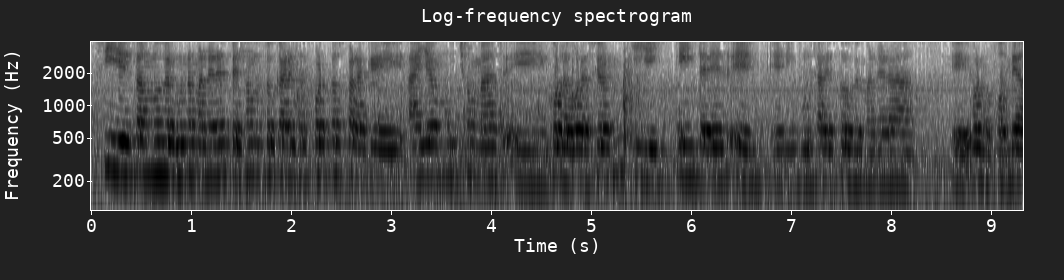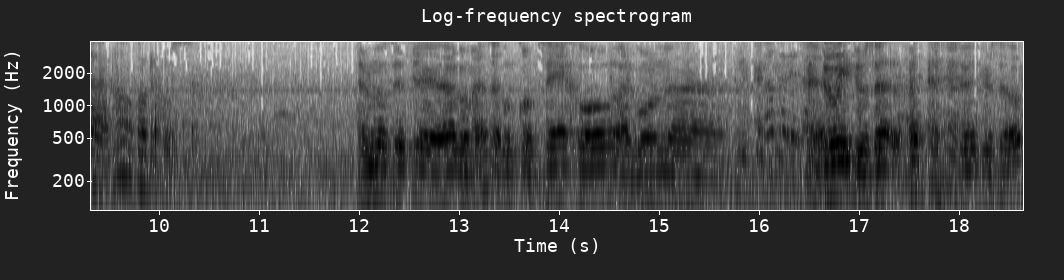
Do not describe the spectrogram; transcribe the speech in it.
sí estamos de alguna manera empezando a tocar esas puertas para que haya mucho más eh, colaboración y, e interés en, impulsar esto de manera, eh, bueno, fondeada, ¿no? Con recursos. ¿Alguno de ustedes quiere agregar algo más? ¿Algún consejo? ¿Alguna...? Do it yourself. Do it yourself.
